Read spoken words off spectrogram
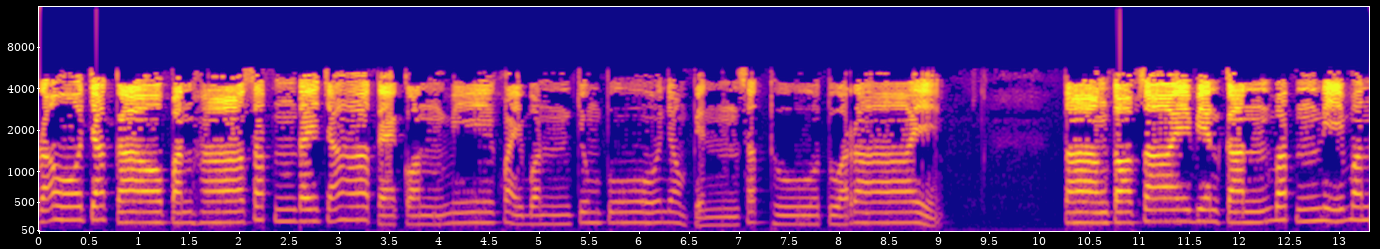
เราจะกล่าวปัญหาสัตว์ใดจ้าแต่ก่อนมีไข่บนจุมปูย่อมเป็นสัตว์ทูตัวร้าย ต่างตอบสายเบียนกันบัดนี้มัน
